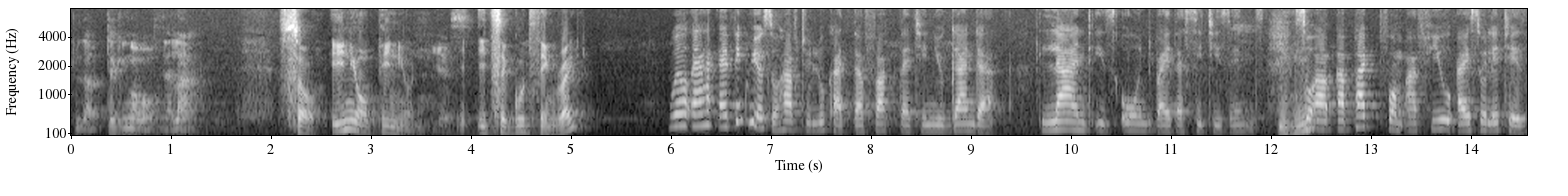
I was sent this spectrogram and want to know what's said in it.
to the taking over of the land. So, in your opinion, Yes. it's a good thing, right? Well, I, I think we also have to look at the fact that in Uganda, land is owned by the citizens. So a- apart from a few isolated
